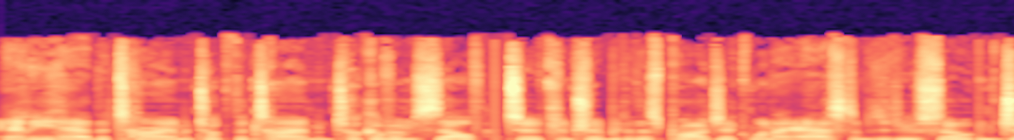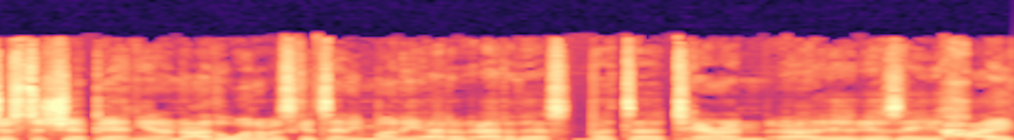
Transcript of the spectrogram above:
And he had the time and took the time and took of himself to contribute to this project when I asked him to do so, just to chip in. You know, neither one of us gets any money out of out of this, but uh, Taryn uh, is a high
